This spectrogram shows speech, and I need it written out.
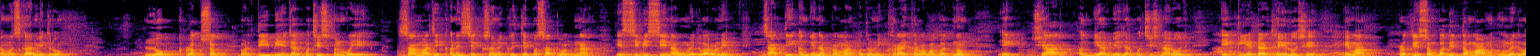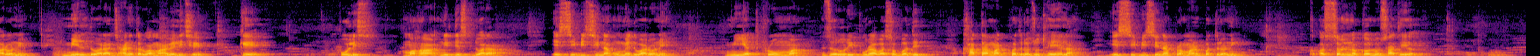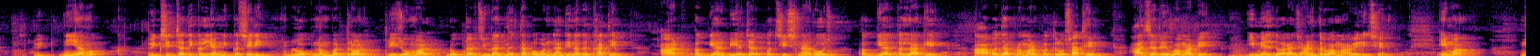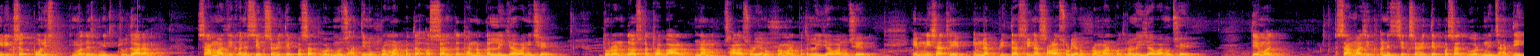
નમસ્કાર મિત્રો. લોક રક્ષક ભરતી બે હજાર પચીસ અન્વયે સામાજિક અને શૈક્ષણિક રીતે પસાર વર્ગના એસસીબીસીના ઉમેદવારોને જાતિ અંગેના પ્રમાણપત્રોની ખરાઈ કરવા બાબતનો એક ચાર અગિયાર બે હજાર પચીસના રોજ એક લેટર થયેલો છે. એમાં પ્રતિ સંબંધિત તમામ ઉમેદવારોને મેલ દ્વારા જાણ કરવામાં આવેલી છે કે પોલીસ મહાનિર્દેશ દ્વારા એસસીબીસીના ઉમેદવારોને નિયત ફોર્મમાં જરૂરી પુરાવા સંબંધિત ખાતા મારફત રજૂ થયેલા એસસીબીસીના પ્રમાણપત્રની અસલ નકલો સાથે નિયામક વિકસિત જાતિ કલ્યાણની કચેરી બ્લોક નંબર ત્રણ, ત્રીજો માળ, ડૉક્ટર જીવરાજ મહેતા ભવન ગાંધીનગર ખાતે આઠ અગિયાર બે હજાર પચીસના રોજ અગિયાર કલાકે આ બધા પ્રમાણપત્રો સાથે હાજર રહેવા માટે ઈમેલ દ્વારા જાણ કરવામાં આવેલી છે. એમાં નિરીક્ષક પોલીસ મદદની દ્વારા સામાજિક અને શૈક્ષણિક રીતે પસાત વર્ગનું જાતિનું પ્રમાણપત્ર અસલ તથા નકલ લઈ જવાની છે. ધોરણ દસ અથવા બારના શાળા સોળિયાનું પ્રમાણપત્ર લઈ જવાનું છે. એમની સાથે એમના પિતાશ્રીના શાળા સોળિયાનું પ્રમાણપત્ર લઈ જવાનું છે. તેમજ સામાજિક અને શૈક્ષણિક રીતે પછાત વર્ગની જાતિ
